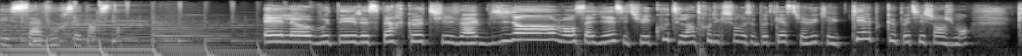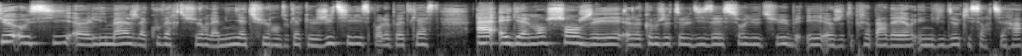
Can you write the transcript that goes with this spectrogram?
et savoure cet instant. Hello beauté, j'espère que tu vas bien. Bon ça y est, si tu écoutes l'introduction de ce podcast, tu as vu qu'il y a eu quelques petits changements, que aussi euh, l'image, la couverture, la miniature en tout cas que j'utilise pour le podcast a également changé, euh, comme je te le disais sur YouTube et euh, je te prépare d'ailleurs une vidéo qui sortira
